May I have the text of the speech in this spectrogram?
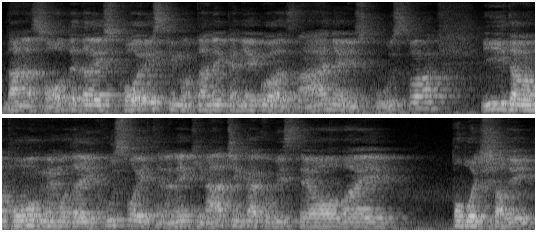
danas ovde, da iskoristimo ta neka njegova znanja i iskustva i da vam pomognemo da ih usvojite na neki način kako biste ovaj poboljšali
